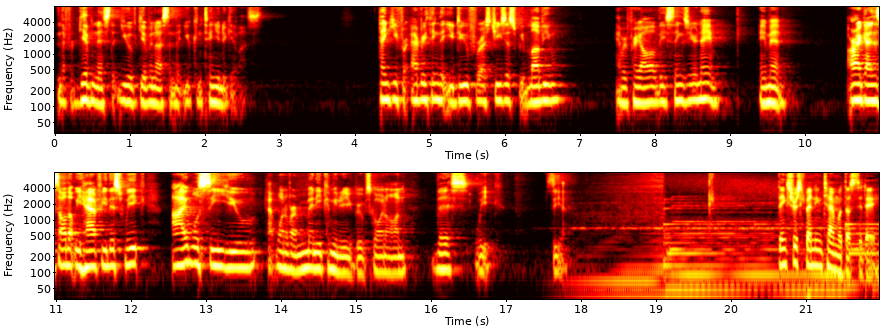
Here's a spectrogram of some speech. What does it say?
and the forgiveness that you have given us and that you continue to give us. Thank you for everything that you do for us, Jesus. We love you, and we pray all of these things in your name. Amen. All right, guys, that's all that we have for you this week. I will see you at one of our many community groups going on this week. See ya. Thanks for spending time with us today.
